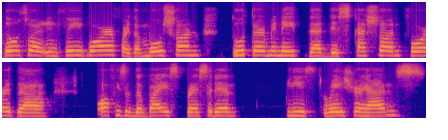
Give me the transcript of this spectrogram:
Those who are in favor for the motion to terminate the discussion for the office of the vice president, please raise your hands.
